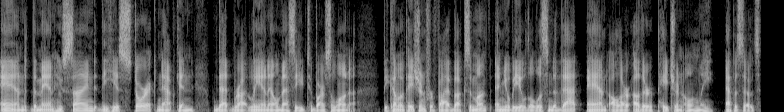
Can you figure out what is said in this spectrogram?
and the man who signed the historic napkin that brought Lionel Messi to Barcelona. Become a patron for five bucks a month, and you'll be able to listen to that and all our other patron only episodes.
